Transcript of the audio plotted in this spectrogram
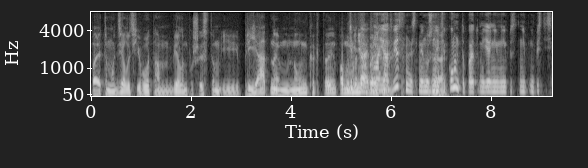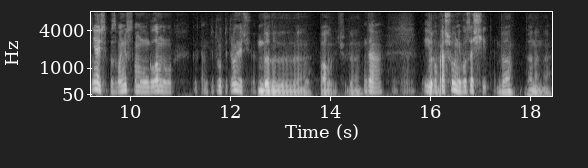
поэтому делать его там белым, пушистым и приятным, ну, как-то, по-моему, типа, не да, об это этом. моя ответственность, мне нужны да. эти комнаты, поэтому я не, не, не, не постесняюсь и позвоню самому главному, как там, Петру Петровичу. Да, да, да, да, да. Павловичу, да. Да. и да. попрошу у него защиты. Да, да, да, да.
